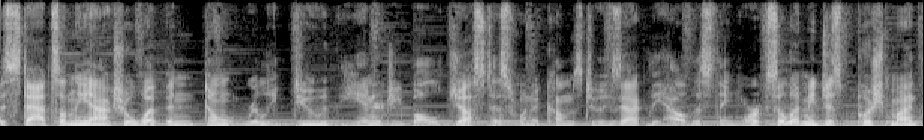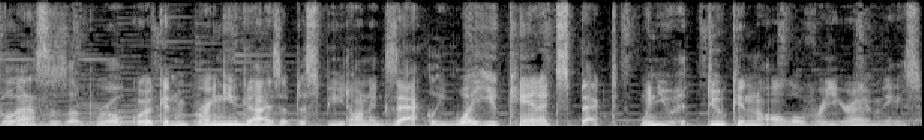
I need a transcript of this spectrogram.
The stats on the actual weapon don't really do the energy ball justice when it comes to exactly how this thing works, so let me just push my glasses up real quick and bring you guys up to speed on exactly what you can expect when you Hadouken all over your enemies.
